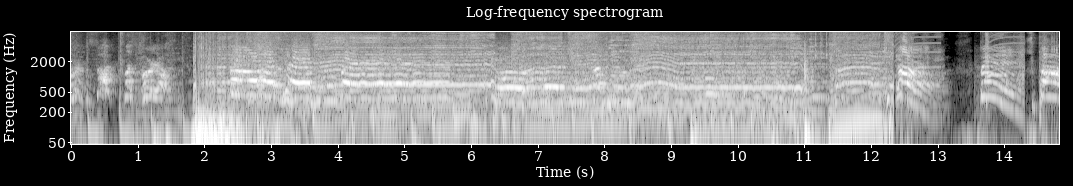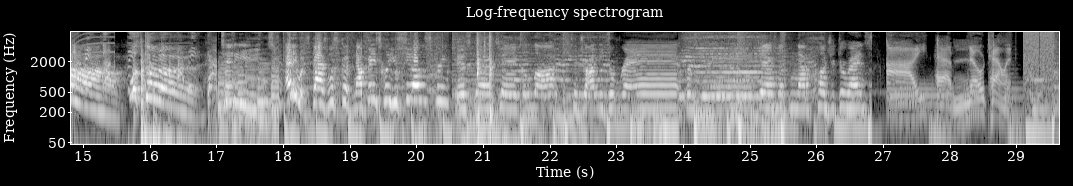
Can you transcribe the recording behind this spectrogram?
turn up the song? Let's turn it up! What's good? Titties! Anyways, guys, what's good? Now, basically, you see on the screen, it's gonna take a lot to drive me to rent from you. There's nothing that a hundred Durants I have no talent.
